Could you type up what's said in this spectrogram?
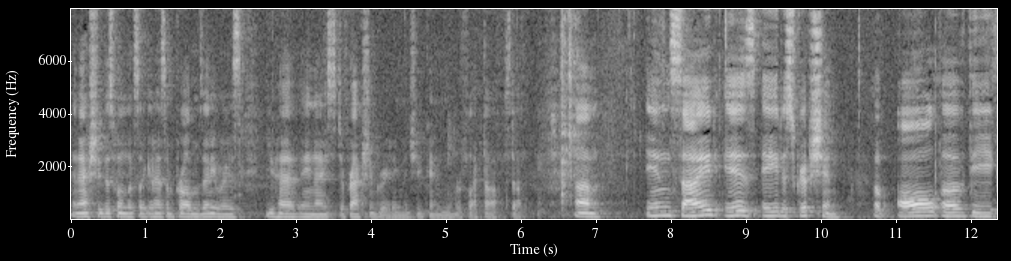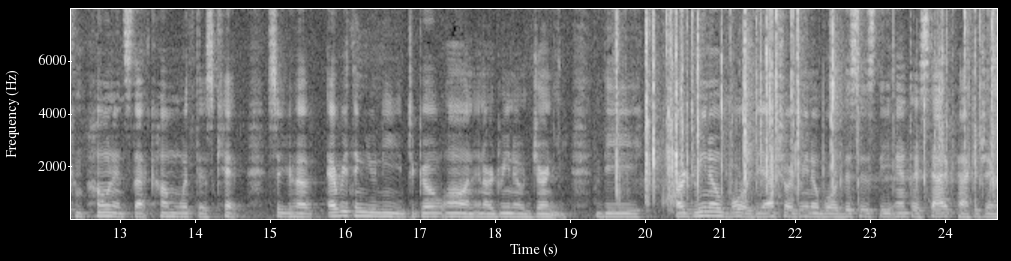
and actually this one looks like it has some problems anyways, you have a nice diffraction grating that you can reflect off stuff. Um, inside is a description of all of the components that come with this kit. So you have everything you need to go on an Arduino journey. The Arduino board, the actual Arduino board, this is the anti-static packaging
